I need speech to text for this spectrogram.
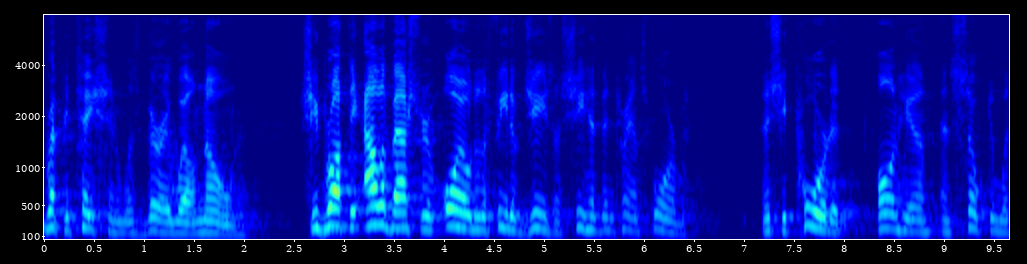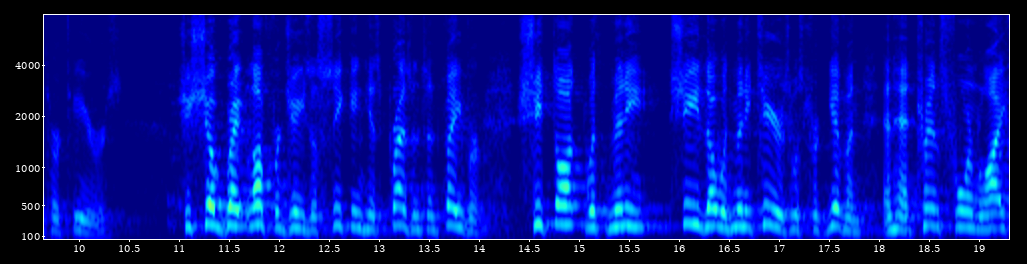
reputation was very well known. She brought the alabaster of oil to the feet of Jesus. She had been transformed, and she poured it on him and soaked him with her tears. She showed great love for Jesus, seeking his presence and favor. She thought with many, she though with many tears was forgiven and had transformed life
